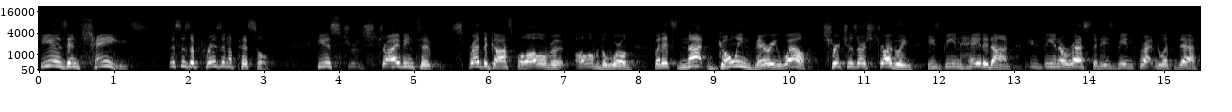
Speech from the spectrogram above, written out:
He is in chains. This is a prison epistle. He is stri- striving to spread the gospel all over, all over the world, but it's not going very well. Churches are struggling. He's being hated on. He's being arrested. He's being threatened with death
